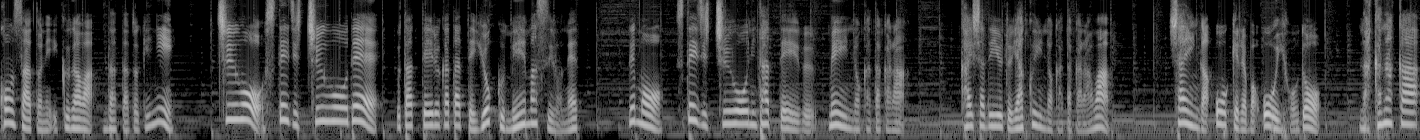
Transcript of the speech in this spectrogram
コンサートに行く側だった時に、中央、ステージ中央で歌っている方ってよく見えますよね。でも、ステージ中央に立っているメインの方から、会社で言うと役員の方からは、社員が多ければ多いほど、なかなか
